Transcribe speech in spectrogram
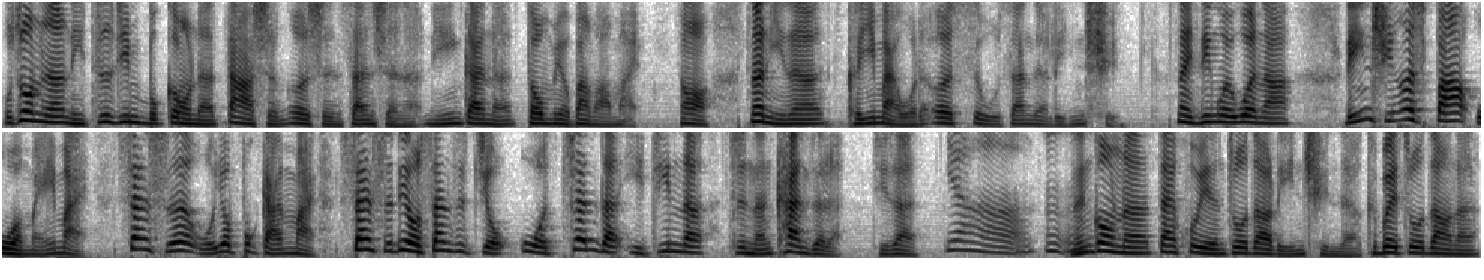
我说呢，你资金不够呢，大神、二神、三神呢，你应该呢都没有办法买哦。那你呢可以买我的二四五三的零群。那一定会问啊，零群二十八我没买，三十二我又不敢买，三十六、三十九我真的已经呢只能看着了。其实呀，嗯能够呢带会员做到零群的，可不可以做到呢？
